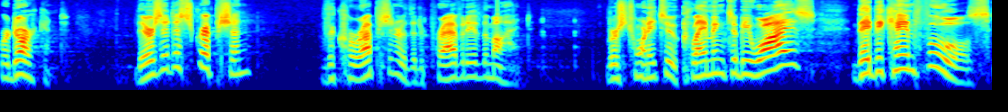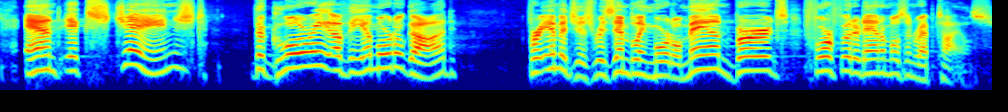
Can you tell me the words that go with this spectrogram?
were darkened. There's a description of the corruption or the depravity of the mind. Verse 22 claiming to be wise, they became fools and exchanged the glory of the immortal God for images resembling mortal man, birds, four footed animals, and reptiles.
